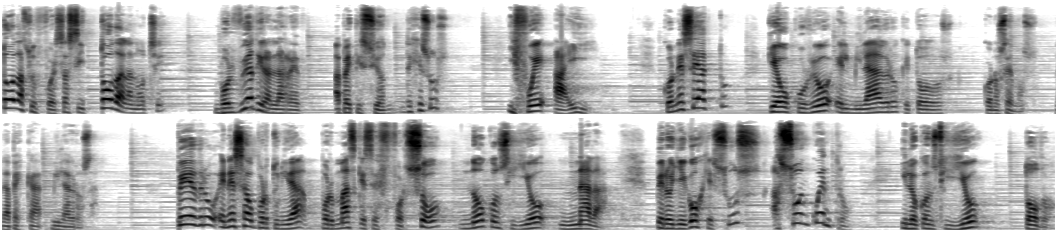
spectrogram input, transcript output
todas sus fuerzas y toda la noche, volvió a tirar la red a petición de Jesús. Y fue ahí, con ese acto, que ocurrió el milagro que todos conocemos, la pesca milagrosa. Pedro en esa oportunidad, por más que se esforzó, no consiguió nada, pero llegó Jesús a su encuentro y lo consiguió todo.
